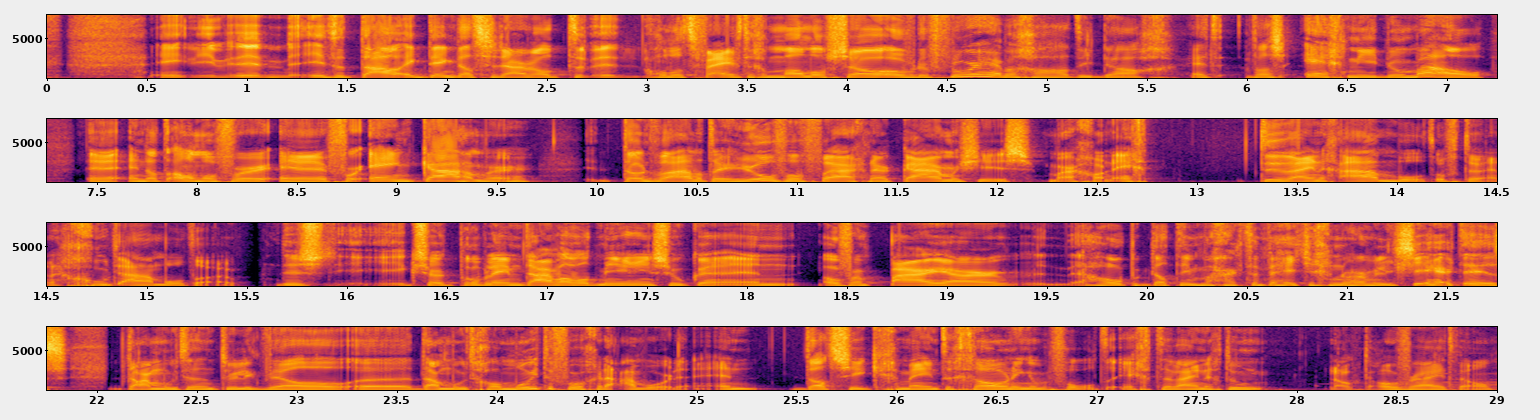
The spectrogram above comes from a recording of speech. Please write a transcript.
in, totaal, ik denk dat ze daar wel t- eh, 150 man of zo over de vloer hebben gehad die dag. Het was echt niet normaal. Eh, en dat allemaal voor, eh, voor één kamer. Het toont wel aan dat er heel veel vraag naar kamers is. Maar gewoon echt te weinig aanbod. Of te weinig goed aanbod ook. Dus ik zou het probleem daar wel wat meer in zoeken. En over een paar jaar hoop ik dat die markt een beetje genormaliseerd is. Daar moet natuurlijk wel, eh, daar moet gewoon moeite voor gedaan worden. En dat zie ik gemeente Groningen bijvoorbeeld echt te weinig doen. En ook de overheid wel.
